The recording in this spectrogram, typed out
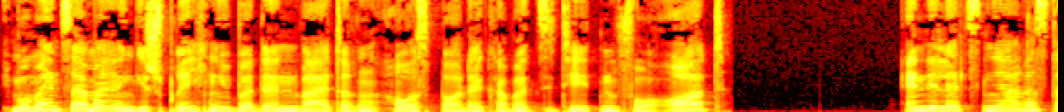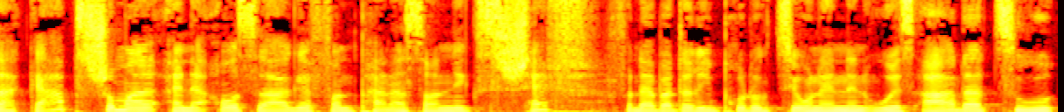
Im Moment sei man in Gesprächen über den weiteren Ausbau der Kapazitäten vor Ort Ende letzten Jahres, da gab es schon mal eine Aussage von Panasonics Chef von der Batterieproduktion in den USA dazu.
